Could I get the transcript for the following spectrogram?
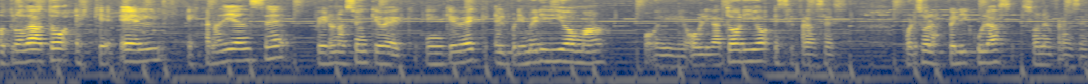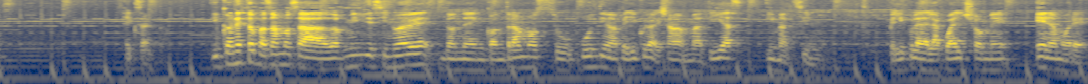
Otro dato es que él es canadiense, pero nació en Quebec. En Quebec el primer idioma eh, obligatorio es el francés. Por eso las películas son en francés. Exacto. Y con esto pasamos a 2019, donde encontramos su última película que se llama Matías y Maxime. Película de la cual yo me enamoré.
